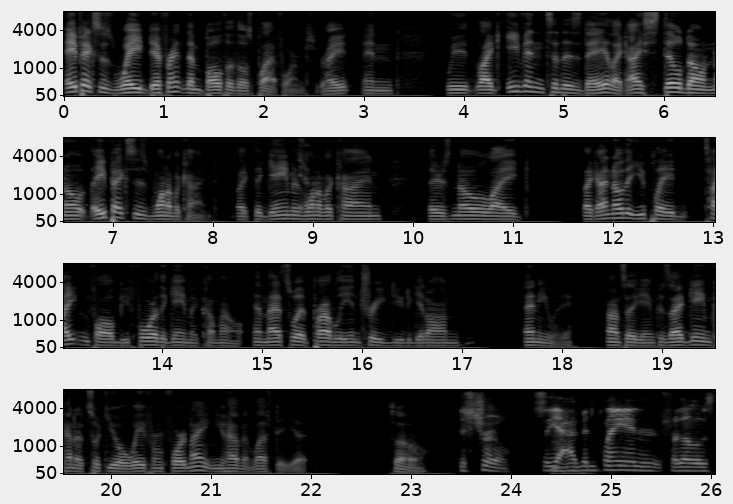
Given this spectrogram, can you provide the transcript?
Apex is way different than both of those platforms, right? And we like even to this day, like I still don't know. Apex is one of a kind. Like the game is yeah. one of a kind. There's no like like I know that you played Titanfall before the game had come out, and that's what probably intrigued you to get on anyway onto the game because that game kind of took you away from Fortnite and you haven't left it yet. So it's true. So yeah, I've been playing for those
